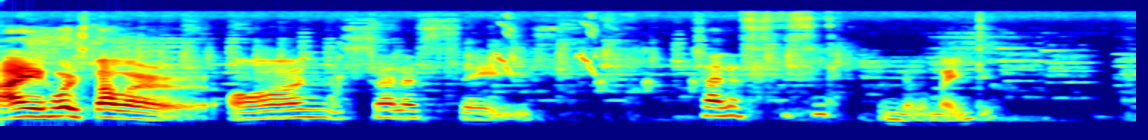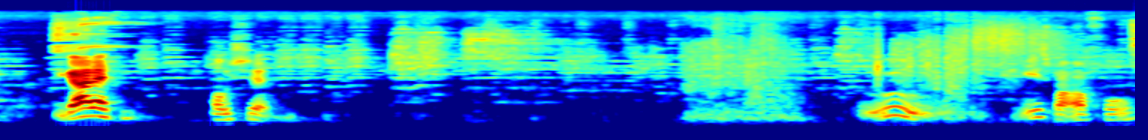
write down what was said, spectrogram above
High horsepower on Salazzle. Salas. Never mind. You got it. Oh shit. Ooh, he's powerful.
